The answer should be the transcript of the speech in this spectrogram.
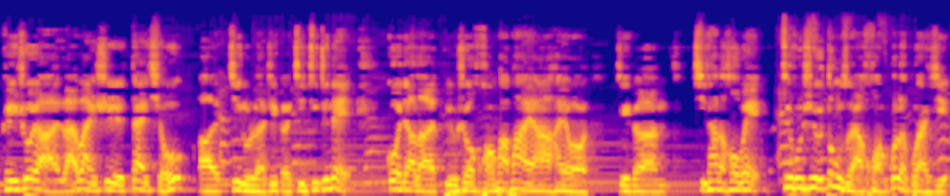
可以说呀，莱万是带球啊、呃进入了这个禁区之内，过掉了比如说黄帕帕呀，还有这个其他的后卫，最后是用动作呀晃过了布尔基，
